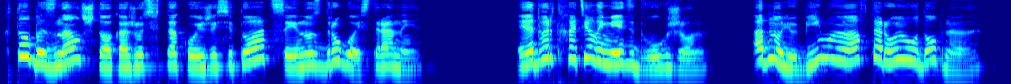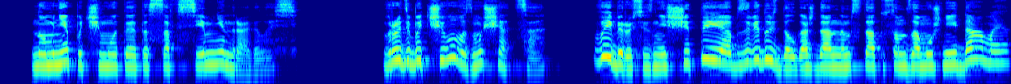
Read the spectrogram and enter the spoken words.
Кто бы знал, что окажусь в такой же ситуации, но с другой стороны. Эдвард хотел иметь двух жен. Одну любимую, а вторую удобную. Но мне почему-то это совсем не нравилось. Вроде бы чего возмущаться? Выберусь из нищеты, обзаведусь долгожданным статусом замужней дамы,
